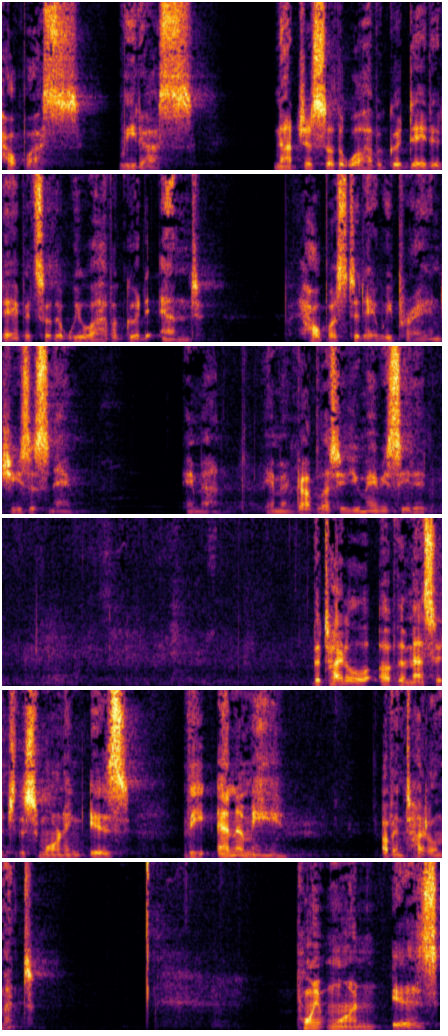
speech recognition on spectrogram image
help us, lead us, not just so that we'll have a good day today, but so that we will have a good end. Help us today, we pray. In Jesus' name, amen. Amen. God bless you. You may be seated. The title of the message this morning is The Enemy of Entitlement. Point one is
